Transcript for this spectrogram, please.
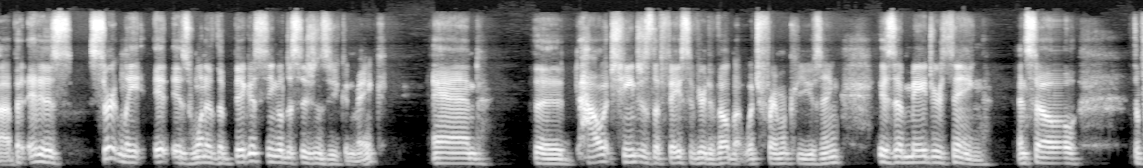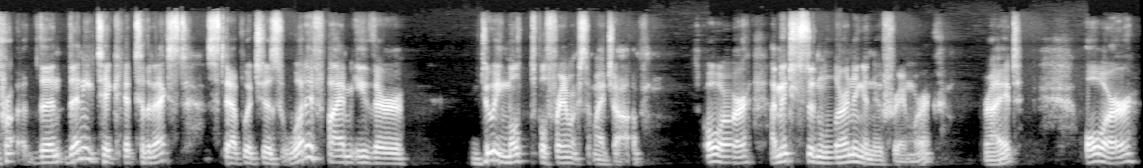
Uh, but it is certainly it is one of the biggest single decisions you can make. And the how it changes the face of your development, which framework you're using, is a major thing. And so the then then you take it to the next step, which is what if I'm either doing multiple frameworks at my job, or I'm interested in learning a new framework, right? Or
